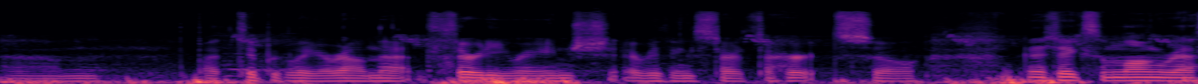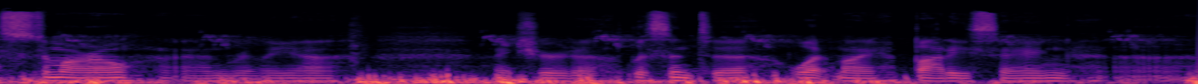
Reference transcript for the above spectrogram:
Um, but typically around that 30 range, everything starts to hurt. So I'm gonna take some long rests tomorrow and really uh, make sure to listen to what my body's saying. Uh,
